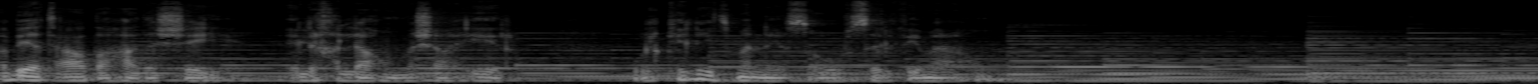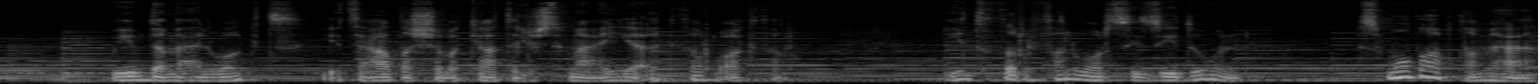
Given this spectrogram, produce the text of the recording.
أبي أتعاطى هذا الشيء اللي خلاهم مشاهير. والكل يتمنى يصور سيلفي معهم. ويبدأ مع الوقت يتعاطى الشبكات الاجتماعية أكثر وأكثر. ينتظر ال followers يزيدون بس مو ضابطة معه.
